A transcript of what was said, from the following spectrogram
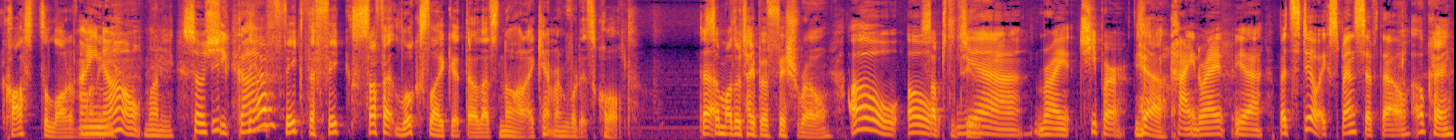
costs a lot of money. I know. money. So she You- got- They have fake the fake stuff that looks like it though. That's not. I can't remember what it's called. The- Some other type of fish roe. oh oh substitute. Yeah, right. Cheaper. Yeah. Kind right. Yeah, but still expensive though. Okay.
